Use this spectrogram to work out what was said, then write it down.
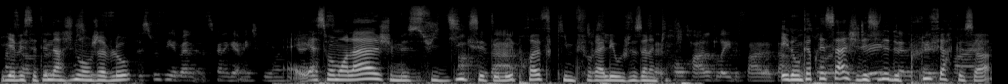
il y avait cette énergie dans le javelot. Et à ce moment-là, je me suis dit que c'était l'épreuve qui me ferait aller aux Jeux Olympiques. Et donc après ça, j'ai décidé de plus faire que ça,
